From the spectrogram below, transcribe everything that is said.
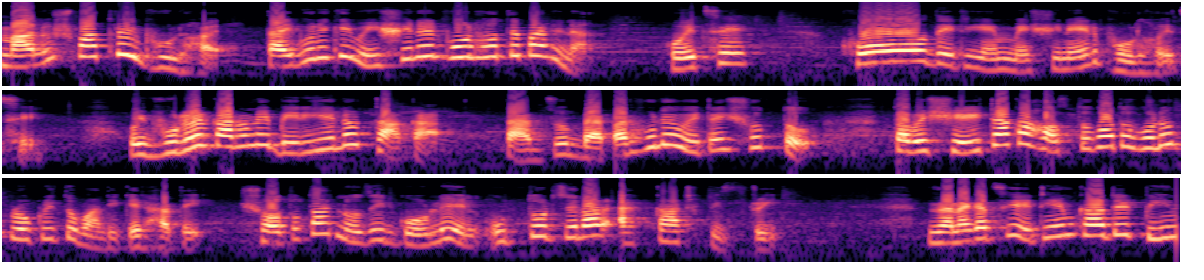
মানুষ মাত্রই ভুল হয়। তাই বলে কি মেশিনের ভুল হতে পারে না? হয়েছে। খোদ এটিএম মেশিনের ভুল হয়েছে। ওই ভুলের কারণে বেরিয়ে এলো টাকা। তাজ্জব ব্যাপার হলেও এটাই সত্য। তবে সেই টাকা হস্তগত হলো প্রকৃত মালিকের হাতে। সততার নজির গড়লেন উত্তর জেলার এক কাঠ মিস্ত্রি জানা গেছে, এটিএম কার্ডের পিন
